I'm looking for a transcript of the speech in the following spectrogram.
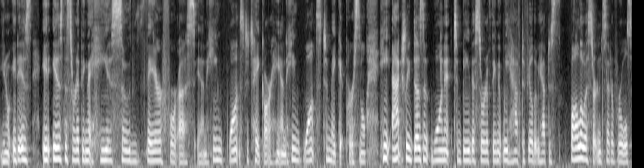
You know, it is, it is the sort of thing that He is so there for us in. He wants to take our hand, He wants to make it personal. He actually doesn't want it to be the sort of thing that we have to feel that we have to follow a certain set of rules,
